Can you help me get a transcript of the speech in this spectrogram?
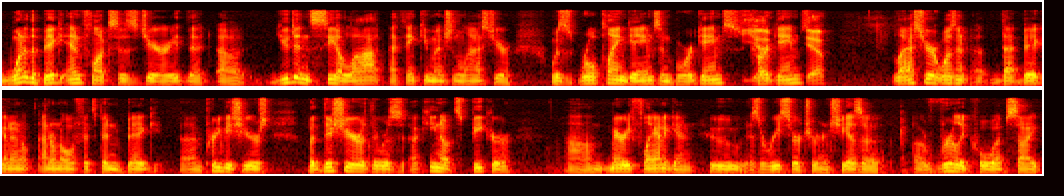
one of the big influxes, Jerry, that uh, you didn't see a lot, I think you mentioned last year, was role playing games and board games, Yeah, card games. yeah. Last year it wasn't uh, that big, and I don't I don't know if it's been big uh, in previous years, but this year there was a keynote speaker, um, Mary Flanagan, who is a researcher, and she has a, a really cool website,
